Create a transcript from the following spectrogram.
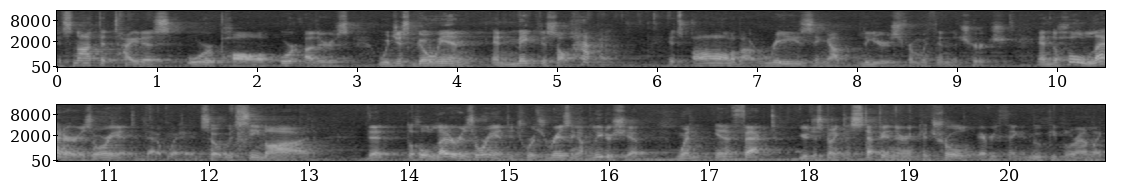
It's not that Titus or Paul or others would just go in and make this all happen. It's all about raising up leaders from within the church. And the whole letter is oriented that way. And so it would seem odd that the whole letter is oriented towards raising up leadership when, in effect, you're just going to step in there and control everything and move people around like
